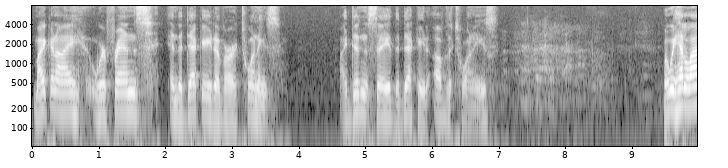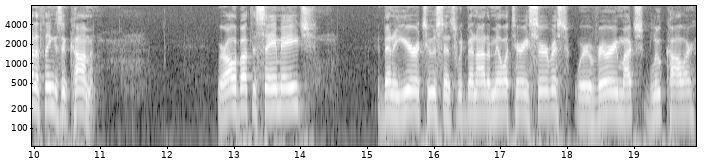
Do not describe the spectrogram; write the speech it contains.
Mike and I were friends in the decade of our 20s. I didn't say the decade of the 20s, but we had a lot of things in common. We we're all about the same age. It had been a year or two since we'd been out of military service. We were very much blue collar,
